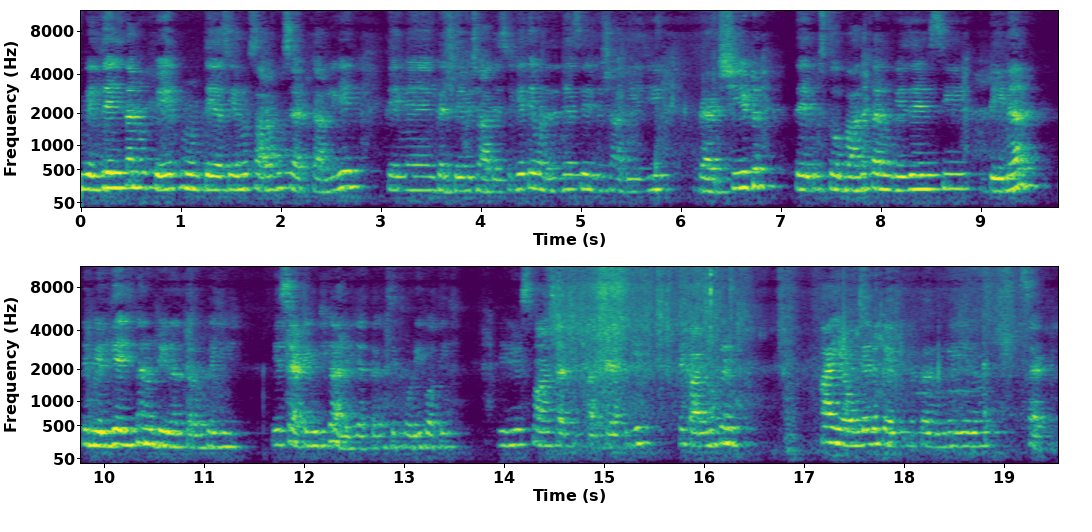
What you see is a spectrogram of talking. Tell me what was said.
ਮਿਲਦੇ ਜੀ ਤੁਹਾਨੂੰ ਫੇਰ, ਹੁਣ ਤੇ ਅਸੀਂ ਇਹਨੂੰ ਸਾਰਾ ਕੁਝ ਸੈੱਟ ਕਰ ਲਈਏ। ਤੇ ਮੈਂ ਗੱਦੇ ਵਿਛਾ ਦੇ ਸੀਗੇ ਤੇ ਹੁਣ ਇਹਦੇ ਅਸੀਂ ਵਿਛਾ ਲਈਏ ਜੀ ਬੈੱਡ ਸ਼ੀਟ ਤੇ ਉਸ ਤੋਂ ਬਾਅਦ ਕਰਾਂਗੇ ਜੀ ਅਸੀਂ ਡਿਨਰ ਤੇ ਮਿਲਦੇ ਆ ਜੀ ਤੁਹਾਨੂੰ ਡਿਨਰ ਕਰੋਗੇ ਜੀ। ਇਹ ਸੈਟਿੰਗ ਜੀ ਕਰ ਲਈ ਜਦ ਤੱਕ ਅਸੀਂ ਥੋੜੀ ਬਹੁਤੀ। ਇਹ ਸਮਾਨ ਸੈੱਟ ਕਰਕੇ ਰੱਖ ਲਈ ਤੇ ਕੱਲ ਨੂੰ ਫਿਰ ਭਾਈ ਆਉਂਦੇ ਨੇ ਫਿਰ ਕਰਾਂਗੇ ਜੀ ਇਹਨੂੰ ਸੈੱਟ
